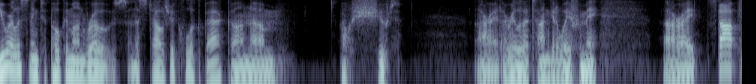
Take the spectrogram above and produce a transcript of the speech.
You are listening to Pokemon Rose, a nostalgic look back on, um, oh shoot. All right, I really let time get away from me. All right, stop.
